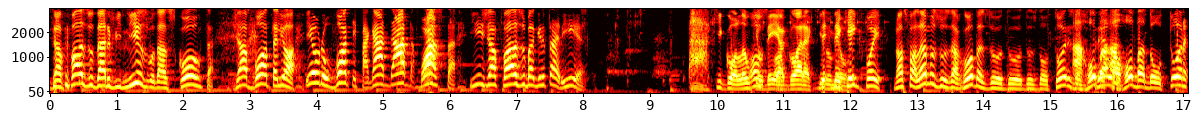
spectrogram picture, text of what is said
Já faz o darwinismo das contas. Já bota ali, ó. Eu não vou te pagar nada, bosta. E já faz uma gritaria. Ah, que golão que eu Os- dei ó, agora aqui de, no de meu... quem que foi? Nós falamos os arrobas do, do- dos doutores das Arroba, estrelas? arroba doutor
